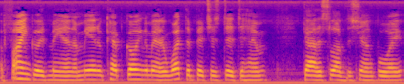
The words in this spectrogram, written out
A fine, good man, a man who kept going no matter what the bitches did to him. Goddess loved this young boy.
